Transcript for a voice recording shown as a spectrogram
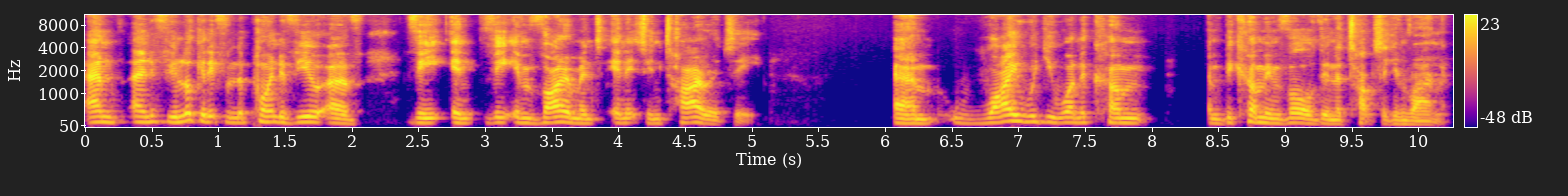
And and if you look at it from the point of view of the in the environment in its entirety, um, why would you want to come and become involved in a toxic environment?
